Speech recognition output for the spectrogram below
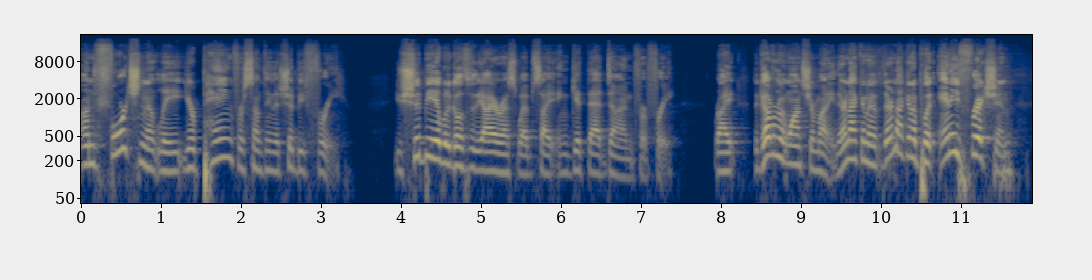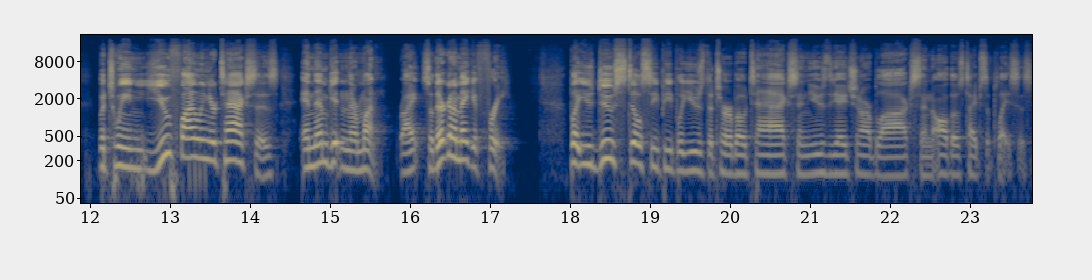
Unfortunately, you're paying for something that should be free you should be able to go through the IRS website and get that done for free, right? The government wants your money. They're not to they're not to put any friction between you filing your taxes and them getting their money, right? So they're to make it free. But you do still see people use the TurboTax and use the H&R blocks and all those types of places.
